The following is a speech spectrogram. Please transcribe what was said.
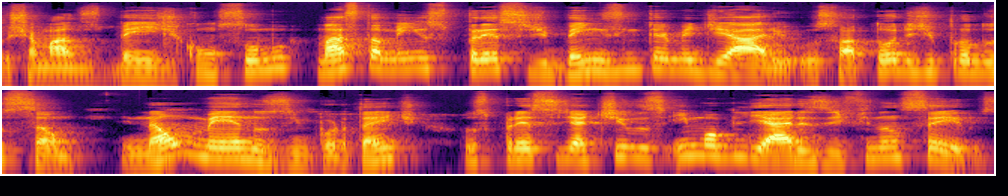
os chamados bens de consumo, mas também os preços de bens intermediários, os fatores de produção, e não menos importante, os preços de ativos imobiliários e financeiros.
